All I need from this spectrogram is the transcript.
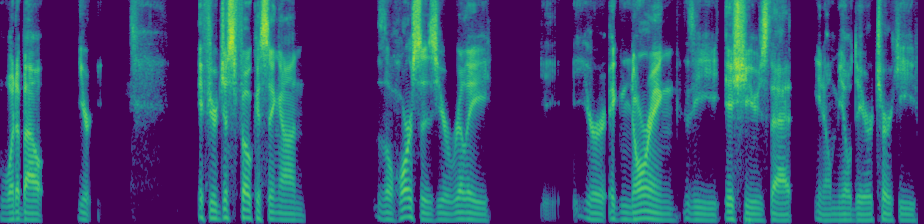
what about your if you're just focusing on the horses you're really you're ignoring the issues that you know mule deer turkey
